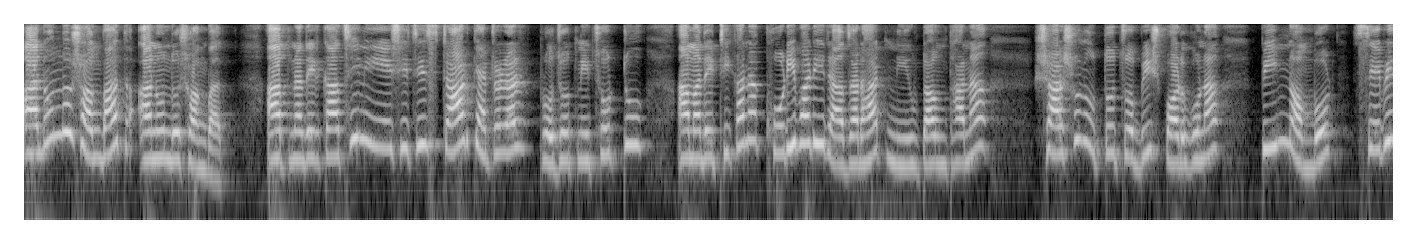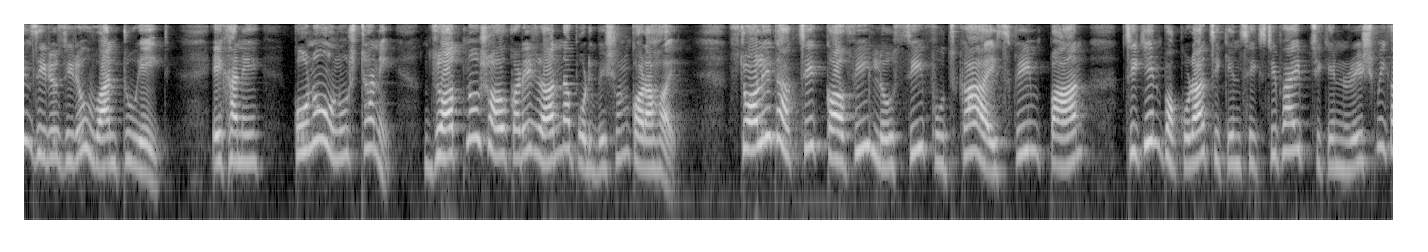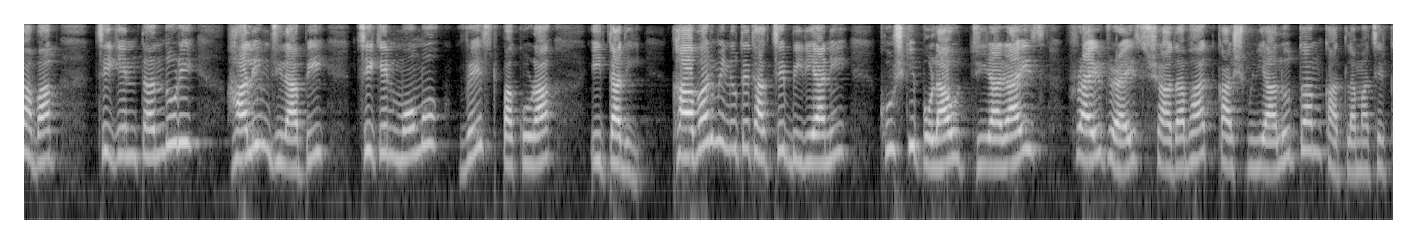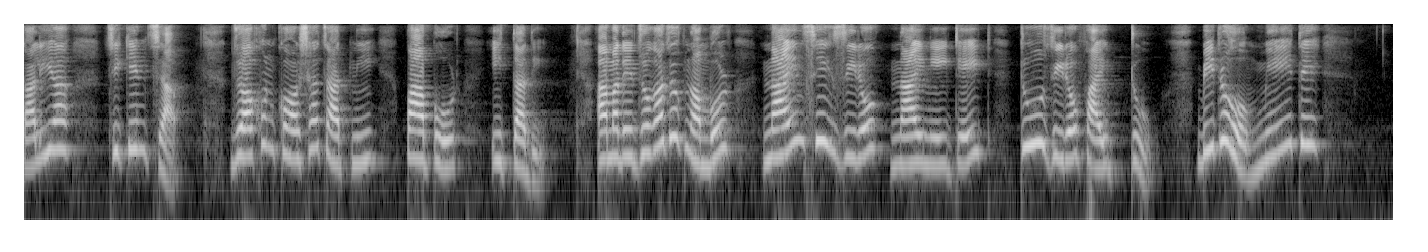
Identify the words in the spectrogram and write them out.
আনন্দ সংবাদ আনন্দ সংবাদ। আপনাদের কাছে নিয়ে এসেছি স্টার ক্যাটারার প্রযত্নে ছোট্টু আমাদের ঠিকানা খড়িবাড়ি, রাজারহাট নিউ টাউন থানা, Shasan Uttar Chabbish, Pargana, pin number seven zero zero one two eight. এখানে কোনো অনুষ্ঠানে যত্ন সহকারে রান্না পরিবেশন করা হয়। স্টলে থাকছে coffee, lassi, phuchka, ice cream, paan chicken pakora, chicken sixty five chicken reshmi kabab, chicken tandoori, haleem jilapi, chicken momo vest pakora ইত্যাদি। খাবার মেনুতে থাকছে বিরিয়ানি, খুশকি পোলাও, জিরা রাইস, ফ্রাইড রাইস, সাদা ভাত, কাশ্মীরি আলুর দম, কাতলা মাছের কালিয়া, চিকেন চাপ। যখন কষা চাটনি, পাঁপড় ইত্যাদি। আমাদের যোগাযোগ number nine six zero nine eight eight two zero five two বিদ্রোহ, মেয়েতে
